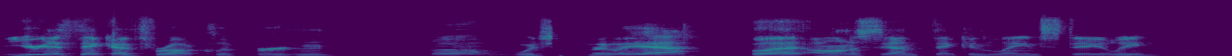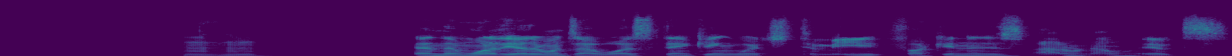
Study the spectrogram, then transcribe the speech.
you're gonna think I'd throw out Cliff Burton, Well, which is like, well, yeah. But honestly, I'm thinking Layne Staley. hmm And then one of the other ones I was thinking, which to me fucking is, I don't know, it's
